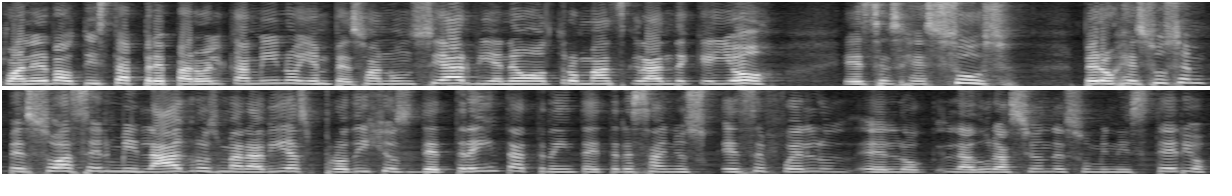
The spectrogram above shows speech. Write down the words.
Juan el Bautista preparó el camino y empezó a anunciar, viene otro más grande que yo. Ese es Jesús. Pero Jesús empezó a hacer milagros, maravillas, prodigios de 30 a 33 años. Ese fue la duración de su ministerio.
